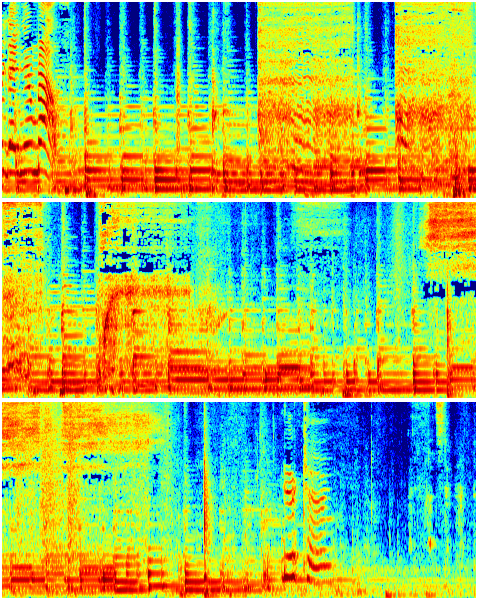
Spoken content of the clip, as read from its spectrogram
In your mouth. Your turn. That's the end.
